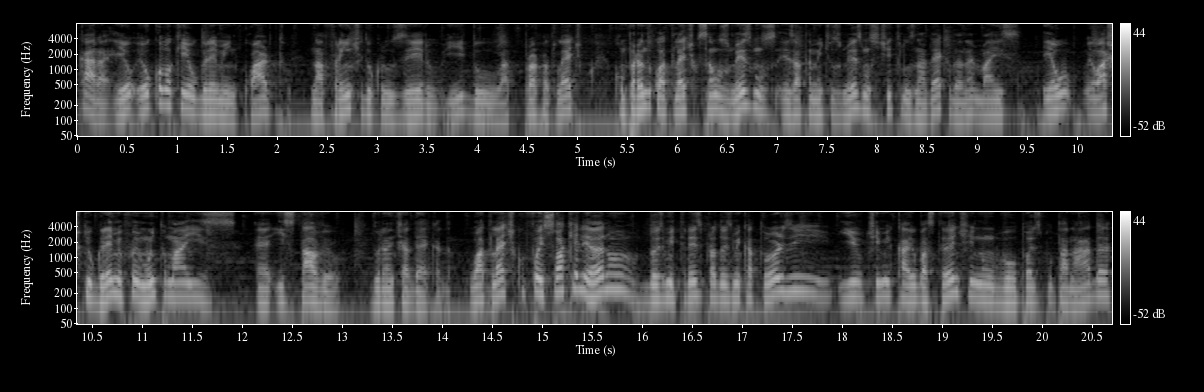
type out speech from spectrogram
Cara, eu, eu coloquei o Grêmio em quarto, na frente do Cruzeiro e do próprio Atlético. Comparando com o Atlético, são os mesmos, exatamente os mesmos títulos na década, né? Mas eu, eu acho que o Grêmio foi muito mais é, estável durante a década. O Atlético foi só aquele ano, 2013 para 2014, e o time caiu bastante, não voltou a disputar nada.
